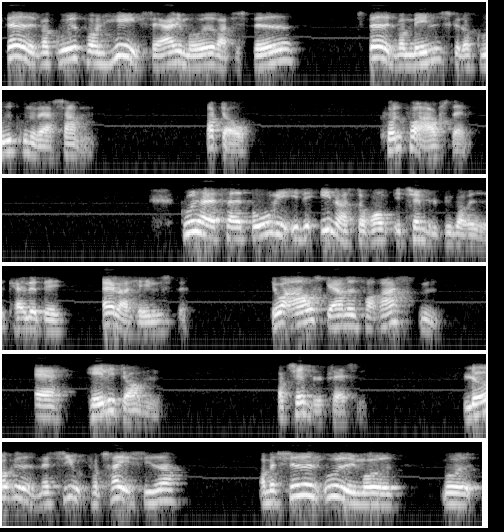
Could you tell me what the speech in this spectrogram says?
Stedet, hvor Gud på en helt særlig måde var til stede. Stedet, hvor mennesket og Gud kunne være sammen. Og dog, kun på afstand. Gud havde taget bolig i det inderste rum i tempelbyggeriet, kaldet det allerhelligste. Det var afskærmet fra resten af helligdommen og tempelpladsen. Lukket massivt på tre sider, og med siden ud imod mod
